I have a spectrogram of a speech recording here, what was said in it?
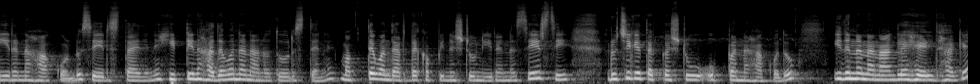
ನೀರನ್ನು ಹಾಕ್ಕೊಂಡು ಸೇರಿಸ್ತಾ ಇದ್ದೀನಿ. ಹಿಟ್ಟಿನ ಹದವನ್ನು ನಾನು ತೋರಿಸ್ತೇನೆ. ಮತ್ತೆ ಒಂದು ಅರ್ಧ ಕಪ್ಪಿನಷ್ಟು ನೀರನ್ನು ಸೇರಿಸಿ ರುಚಿಗೆ ತಕ್ಕಷ್ಟು ಉಪ್ಪನ್ನು ಹಾಕೋದು. ಇದನ್ನು ನಾನು ಆಗಲೇ ಹೇಳಿದ ಹಾಗೆ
